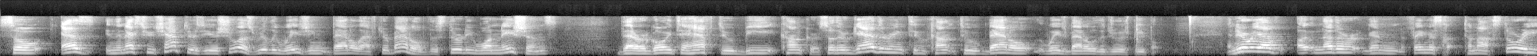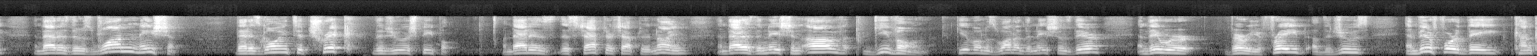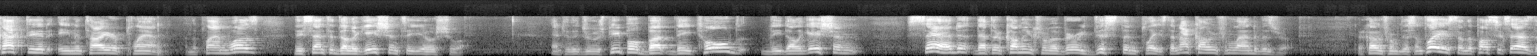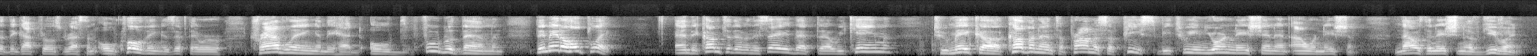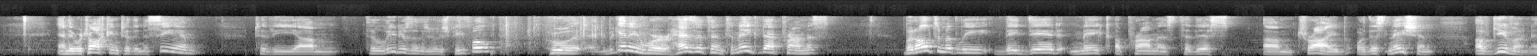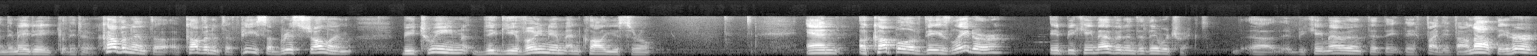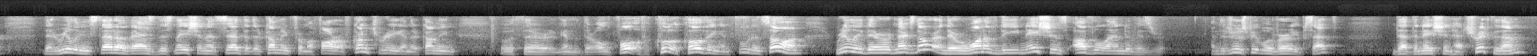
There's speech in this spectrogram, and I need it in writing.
So, as in the next few chapters, Yeshua is really waging battle after battle. There's 31 nations that are going to have to be conquered. So they're gathering to to battle, wage battle with the Jewish people. And here we have another again famous Tanakh story, and that is there's one nation that is going to trick the Jewish people. And that is this chapter, chapter 9, and that is the nation of Givon. Givon is one of the nations there, and they were very afraid of the Jews, and therefore they concocted an entire plan. And the plan was they sent a delegation to Yehoshua and to the Jewish people, but they told the delegation said that they're coming from a very distant place. They're not coming from the land of Israel. They're coming from a distant place, and the pasuk says that they got dressed in old clothing as if they were traveling, and they had old food with them, and they made a whole play. And they come to them and they say that uh, we came to make a covenant, a promise of peace between your nation and our nation. And that was the nation of Givon. And they were talking to the Nisim, to the um, to the leaders of the Jewish people, who at the beginning were hesitant to make that promise, but ultimately they did make a promise to this um, tribe or this nation of Givon, and they made a they took a covenant, a, a covenant of peace, a bris shalom, between the Givonim and Klal Yisrael. And a couple of days later, it became evident that they were tricked. Uh, it became evident that they, they, they found out, they heard that really instead of as this nation had said that they're coming from a far off country and they're coming with their again their old clothing and food and so on, really they were next door and they were one of the nations of the land of Israel. And the Jewish people were very upset that the nation had tricked them.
